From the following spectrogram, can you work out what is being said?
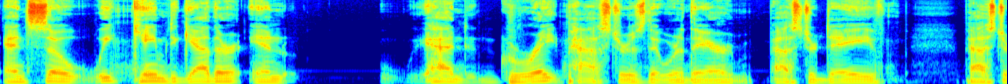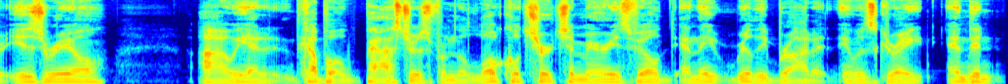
And so we came together and we had great pastors that were there Pastor Dave, Pastor Israel. Uh, we had a couple of pastors from the local church in Marysville, and they really brought it. It was great. And then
